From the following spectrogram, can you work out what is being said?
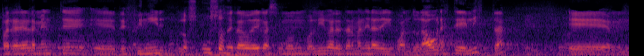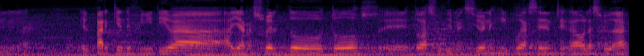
paralelamente eh, definir los usos de la bodega Simón Bolívar de tal manera de que cuando la obra esté lista, eh, el parque en definitiva haya resuelto todos, eh, todas sus dimensiones y pueda ser entregado a la ciudad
